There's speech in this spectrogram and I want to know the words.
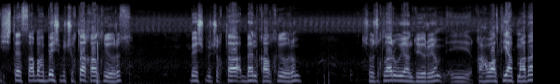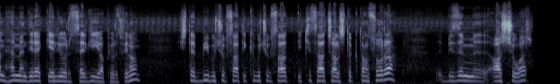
İşte sabah beş buçukta kalkıyoruz. Beş buçukta ben kalkıyorum. Çocukları uyandırıyorum. Ee, kahvaltı yapmadan hemen direkt geliyoruz, sergi yapıyoruz filan. İşte bir buçuk saat, iki buçuk saat, iki saat çalıştıktan sonra bizim e, aşçı var.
